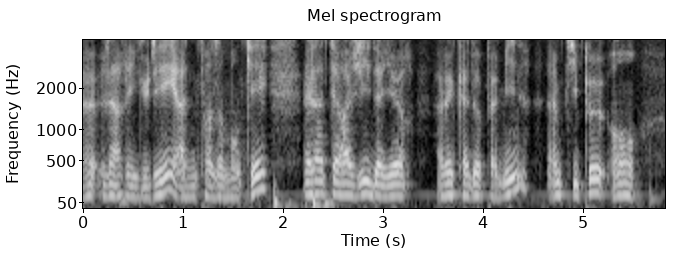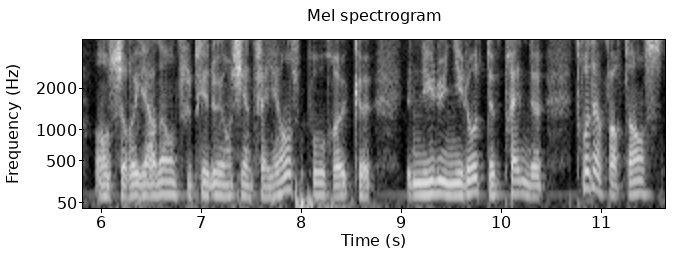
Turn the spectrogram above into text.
euh, la réguler, à ne pas en manquer. Elle interagit d'ailleurs avec la dopamine, un petit peu en, en se regardant toutes les deux en chien de faïence pour euh, que ni l'une ni l'autre ne prennent trop d'importance.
